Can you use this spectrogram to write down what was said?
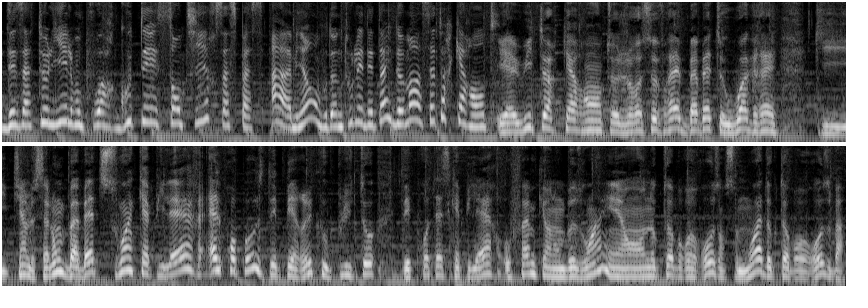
Des ateliers, ils vont pouvoir goûter, sentir. Ça se passe à Amiens. On vous donne tous les détails demain à 7h40. Et à 8h40, je recevrai Babette Wagret, qui tient le salon Babette Soins Capillaires. Elle propose des perruques ou plutôt des prothèses capillaires aux femmes qui en ont besoin. Et en octobre rose, en ce mois d'octobre rose, bah,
